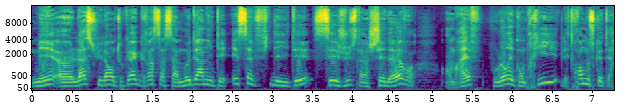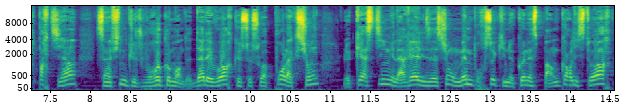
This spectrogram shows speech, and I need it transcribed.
mais euh, là celui-là en tout cas grâce à sa modernité et sa fidélité, c'est juste un chef-d'œuvre. En bref, vous l'aurez compris, Les Trois Mousquetaires partie 1, c'est un film que je vous recommande d'aller voir, que ce soit pour l'action, le casting, la réalisation, ou même pour ceux qui ne connaissent pas encore l'histoire.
